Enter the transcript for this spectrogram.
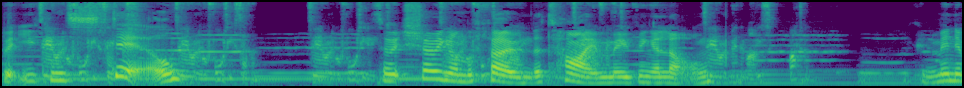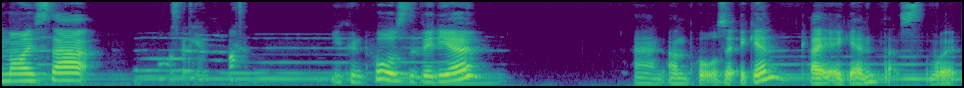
But you can still 047, 048, so it's showing on the phone the time moving along. 0 minimize button. You can minimize that. Can pause the video and unpause it again. Play it again. That's the word.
